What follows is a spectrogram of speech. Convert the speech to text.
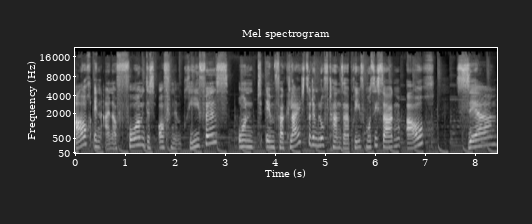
Auch in einer Form des offenen Briefes und im Vergleich zu dem Lufthansa-Brief muss ich sagen, auch sehr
